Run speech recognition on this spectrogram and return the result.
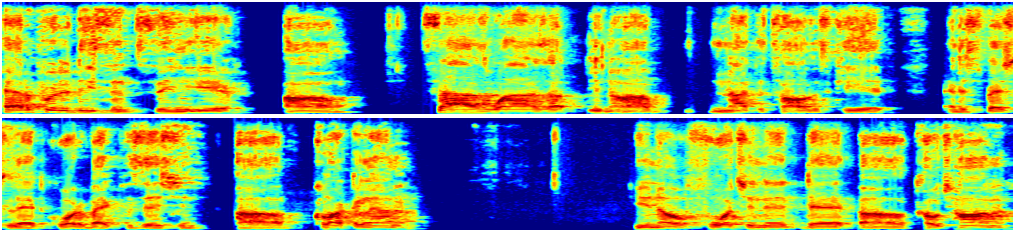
had a pretty decent senior year. Um, size wise, you know, I'm not the tallest kid, and especially at quarterback position. Uh, Clark Atlanta, you know, fortunate that uh, Coach Hunter,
